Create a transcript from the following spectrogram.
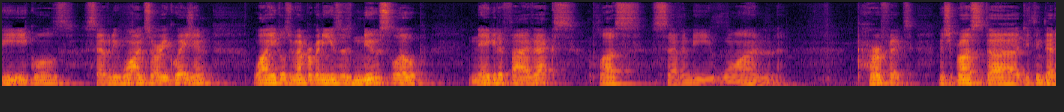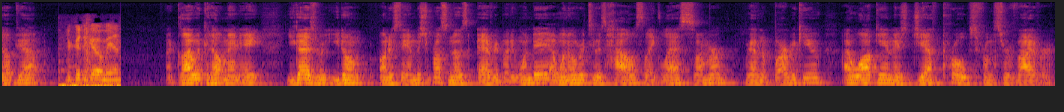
b equals 71. So our equation, y equals, remember we're going to use this new slope, negative 5x plus 71. Perfect. Mr. Prost, uh, do you think that helped you out? You're good to go, man. I'm glad we could help, man. Hey, you guys, you don't understand. Mr. Prost knows everybody. One day I went over to his house, like last summer. We are having a barbecue. I walk in, there's Jeff Probst from Survivor.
